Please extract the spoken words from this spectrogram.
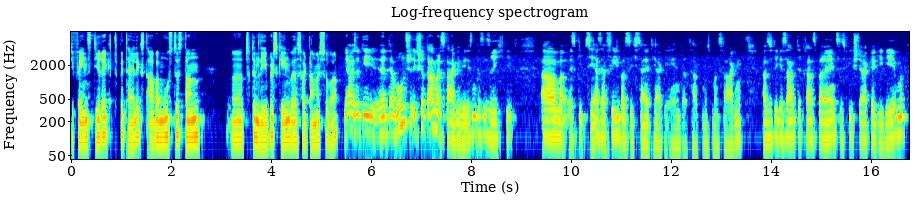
die Fans direkt beteiligst, aber musstest dann äh, zu den Labels gehen, weil es halt damals so war? Ja, also die, äh, der Wunsch ist schon damals da gewesen, das ist richtig. Ähm, es gibt sehr, sehr viel, was sich seither geändert hat, muss man sagen. Also die gesamte Transparenz ist viel stärker gegeben.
